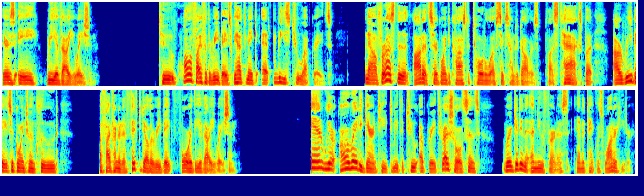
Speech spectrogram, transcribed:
there's a reevaluation. To qualify for the rebates, we have to make at least two upgrades. Now, for us, the audits are going to cost a total of $600 plus tax, but our rebates are going to include a $550 rebate for the evaluation. And we are already guaranteed to meet the two upgrade thresholds since we're getting a new furnace and a tankless water heater.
